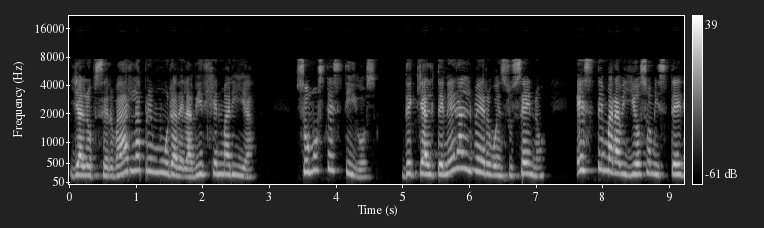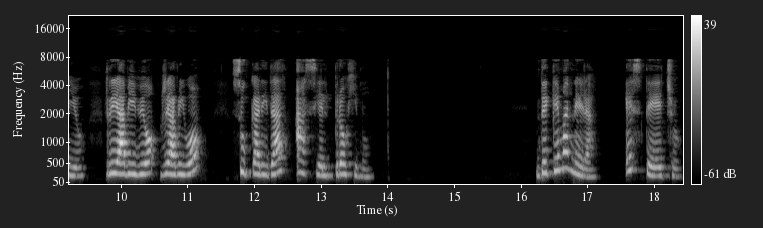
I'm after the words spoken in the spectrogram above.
y al observar la premura de la Virgen María, somos testigos de que al tener al Verbo en su seno, este maravilloso misterio reavivó, su caridad hacia el prójimo. ¿De qué manera este hecho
